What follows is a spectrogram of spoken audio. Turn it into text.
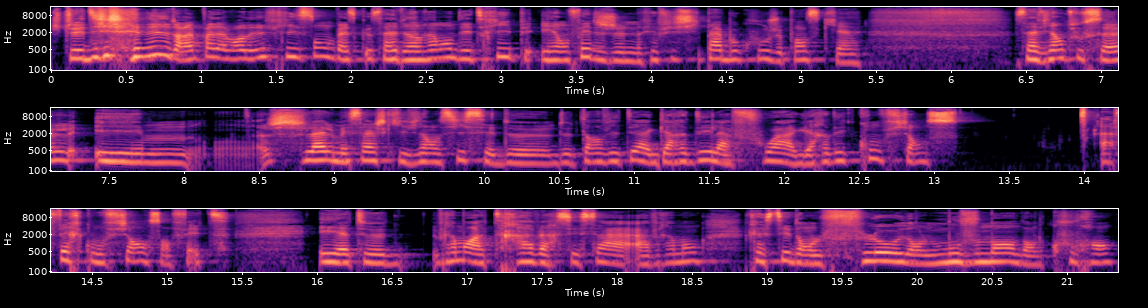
je te dis, j'arrête pas d'avoir des frissons parce que ça vient vraiment des tripes. Et en fait, je ne réfléchis pas beaucoup. Je pense qu'il ça vient tout seul. Et hum, là, le message qui vient aussi, c'est de, de t'inviter à garder la foi, à garder confiance, à faire confiance en fait, et à te vraiment à traverser ça, à vraiment rester dans le flow, dans le mouvement, dans le courant.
